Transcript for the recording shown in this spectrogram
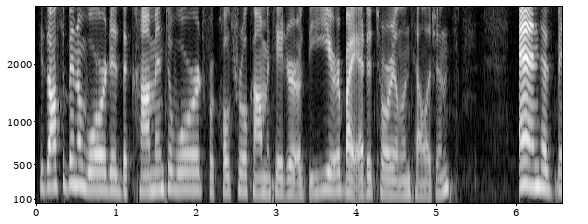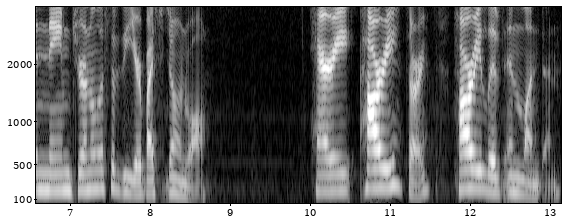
He's also been awarded the Comment Award for Cultural Commentator of the Year by Editorial Intelligence and has been named Journalist of the Year by Stonewall. Harry Hari, sorry, Hari lives in London.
